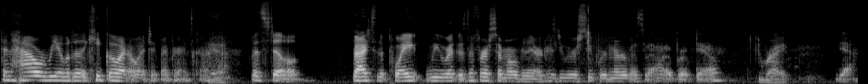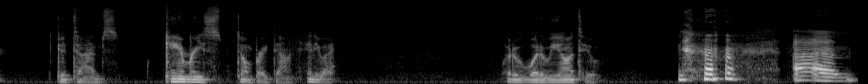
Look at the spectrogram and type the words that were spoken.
Then how were we able to like, keep going? Oh, I took my parents' car. Yeah. But still, back to the point. We were. It was the first time over there because you were super nervous about how it broke down. Right. Yeah. Good times. Camrys don't break down. Anyway. What are, what are we on to? Um,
